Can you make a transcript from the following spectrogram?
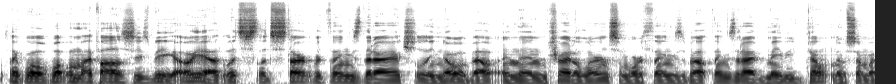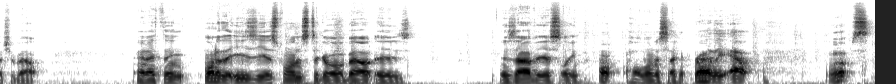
it's like well what will my policies be? Oh yeah let's let's start with things that i actually know about and then try to learn some more things about things that i maybe don't know so much about and i think one of the easiest ones to go about is is obviously oh hold on a second. Riley out. Whoops.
